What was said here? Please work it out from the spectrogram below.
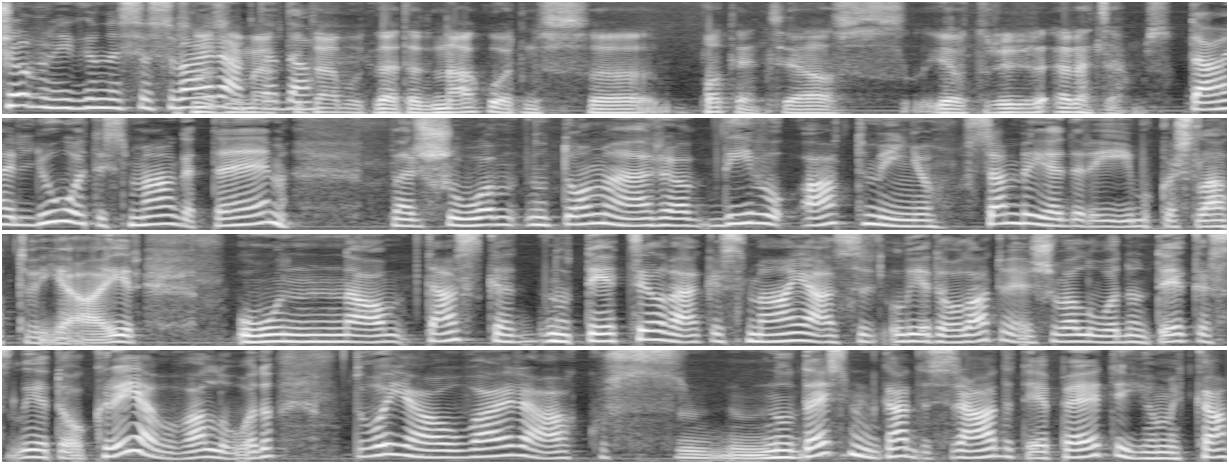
šobrīd gan es esmu vairāk nozīmē, tādā... tā būtu tā nākotnes uh, potenciāls, jau tur ir redzams. Tā ir ļoti smaga tēma par šo nu, tomēr uh, divu atmiņu sabiedrību, kas Latvijā ir. Un um, tas, ka nu, tie cilvēki, kas mājās lieto latviešu valodu un tie, kas lieto krievu valodu, to jau vairākus nu, desmit gadus rāda tie pētījumi, ka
